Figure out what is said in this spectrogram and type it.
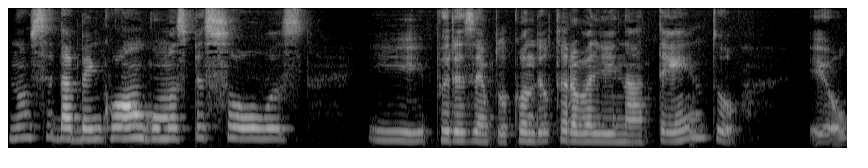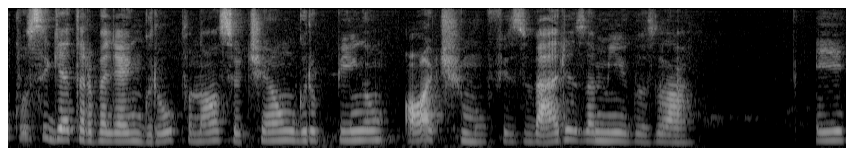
não se dá bem com algumas pessoas. E, por exemplo, quando eu trabalhei na Atento, eu conseguia trabalhar em grupo, nossa, eu tinha um grupinho ótimo, fiz vários amigos lá. E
